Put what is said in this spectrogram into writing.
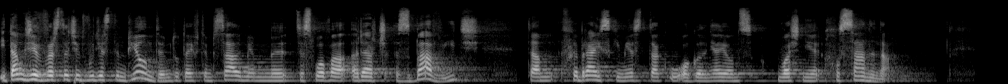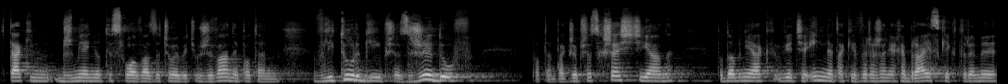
I tam, gdzie w wersecie 25, tutaj w tym psalmie mamy te słowa racz zbawić, tam w hebrajskim jest tak uogólniając właśnie hosanna. takim brzmieniu te słowa zaczęły być używane potem w liturgii przez Żydów, potem także przez chrześcijan. Podobnie jak, wiecie, inne takie wyrażenia hebrajskie, które my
